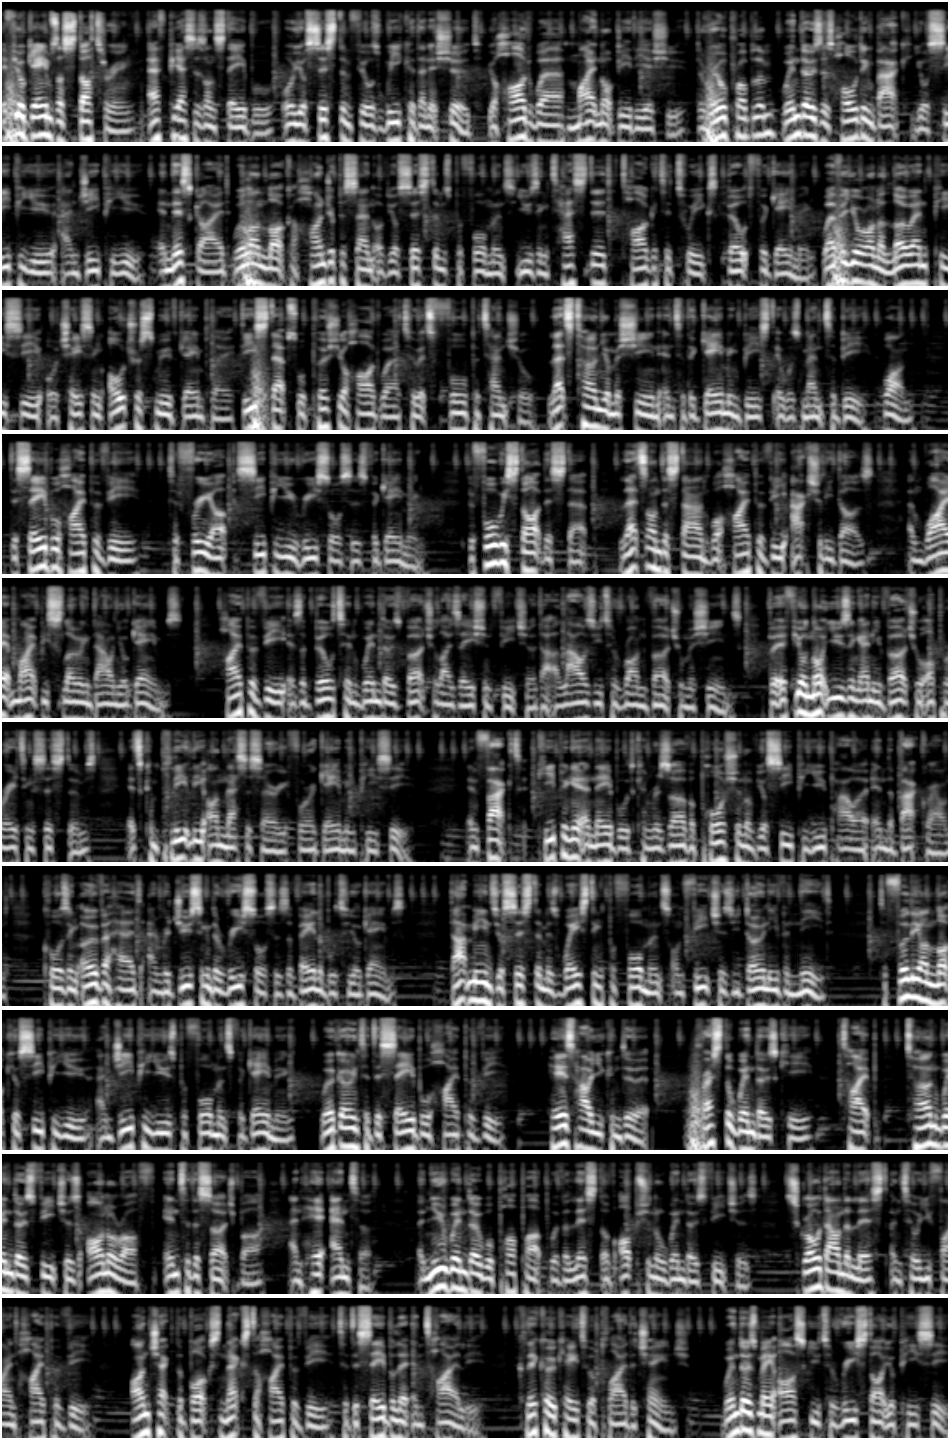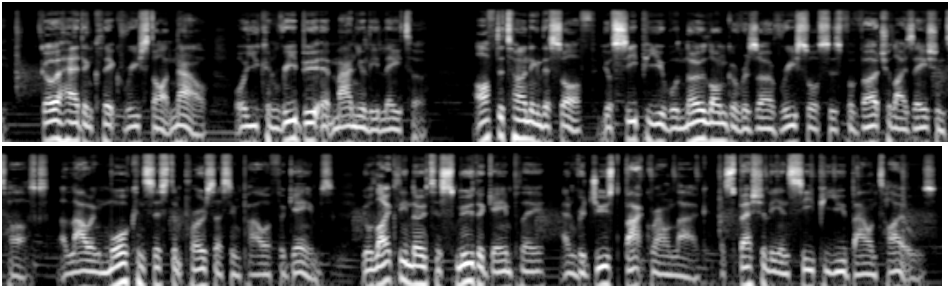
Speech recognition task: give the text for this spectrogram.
If your games are stuttering, FPS is unstable, or your system feels weaker than it should, your hardware might not be the issue. The real problem? Windows is holding back your CPU and GPU. In this guide, we'll unlock 100% of your system's performance using tested, targeted tweaks built for gaming. Whether you're on a low-end PC or chasing ultra-smooth gameplay, these steps will push your hardware to its full potential. Let's turn your machine into the gaming beast it was meant to be. 1. Disable Hyper-V to free up CPU resources for gaming. Before we start this step, let's understand what Hyper-V actually does and why it might be slowing down your games. Hyper-V is a built-in Windows virtualization feature that allows you to run virtual machines, but if you're not using any virtual operating systems, it's completely unnecessary for a gaming PC. In fact, keeping it enabled can reserve a portion of your CPU power in the background, causing overhead and reducing the resources available to your games. That means your system is wasting performance on features you don't even need. To fully unlock your CPU and GPU's performance for gaming, we're going to disable Hyper-V. Here's how you can do it. Press the Windows key, type turn Windows features on or off into the search bar and hit enter. A new window will pop up with a list of optional Windows features. Scroll down the list until you find Hyper-V. Uncheck the box next to Hyper-V to disable it entirely. Click OK to apply the change. Windows may ask you to restart your PC. Go ahead and click restart now, or you can reboot it manually later. After turning this off, your CPU will no longer reserve resources for virtualization tasks, allowing more consistent processing power for games. You'll likely notice smoother gameplay and reduced background lag, especially in CPU-bound titles.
